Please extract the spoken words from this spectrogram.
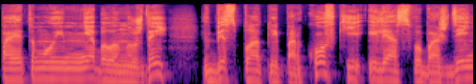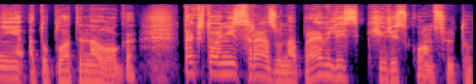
поэтому им не было нужды в бесплатной парковке или освобождении от уплаты налога. Так что они сразу направились к юрисконсульту.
